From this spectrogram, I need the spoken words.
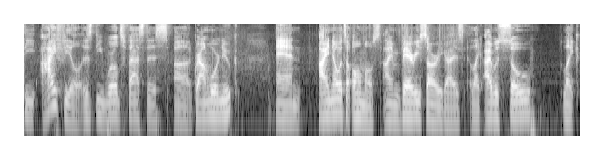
the I feel is the world's fastest uh ground war nuke and I know it's a almost. I am very sorry guys. Like I was so like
